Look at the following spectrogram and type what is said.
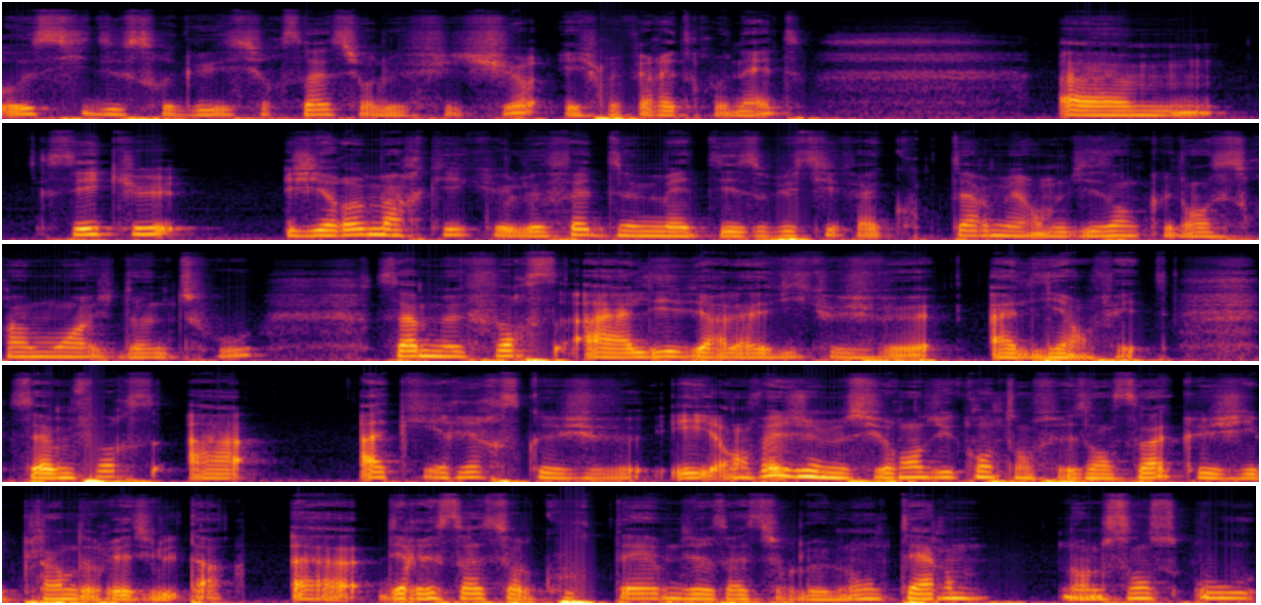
aussi de se réguler sur ça, sur le futur, et je préfère être honnête, euh, c'est que j'ai remarqué que le fait de mettre des objectifs à court terme et en me disant que dans ces trois mois je donne tout, ça me force à aller vers la vie que je veux allier en fait. Ça me force à acquérir ce que je veux. Et en fait, je me suis rendu compte en faisant ça que j'ai plein de résultats. Euh, des résultats sur le court terme, des résultats sur le long terme, dans le sens où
